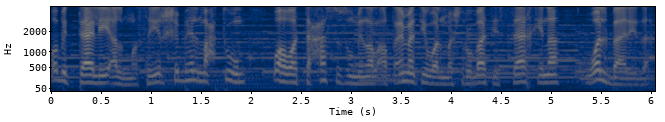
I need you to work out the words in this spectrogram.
وبالتالي المصير شبه المحتوم وهو التحسس من الأطعمة والمشروبات الساخنة والباردة.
